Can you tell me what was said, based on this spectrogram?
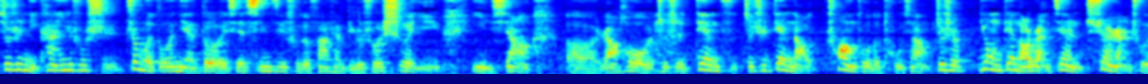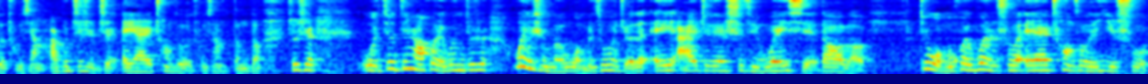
就是你看艺术史这么多年都有一些新技术的发展，比如说摄影、影像，呃，然后就是电子，就是电脑创作的图像，就是用电脑软件渲染出的图像，而不只是指 AI 创作的图像等等。就是我就经常会有问题，就是为什么我们就会觉得 AI 这件事情威胁到了？就我们会问说，AI 创作的艺术，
